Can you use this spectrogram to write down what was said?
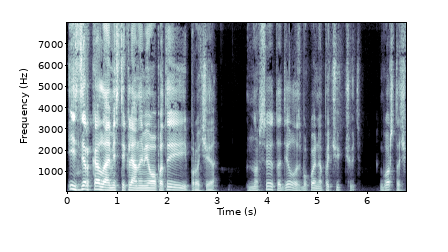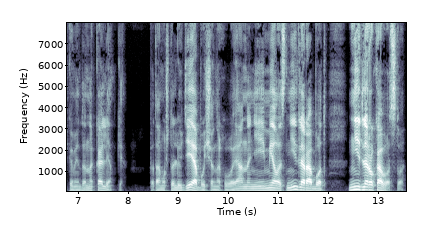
и с зеркалами, стеклянными опыты и прочее. Но все это делалось буквально по чуть-чуть, горсточками да на коленке потому что людей, обученных у Иоанна, не имелось ни для работ, ни для руководства.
